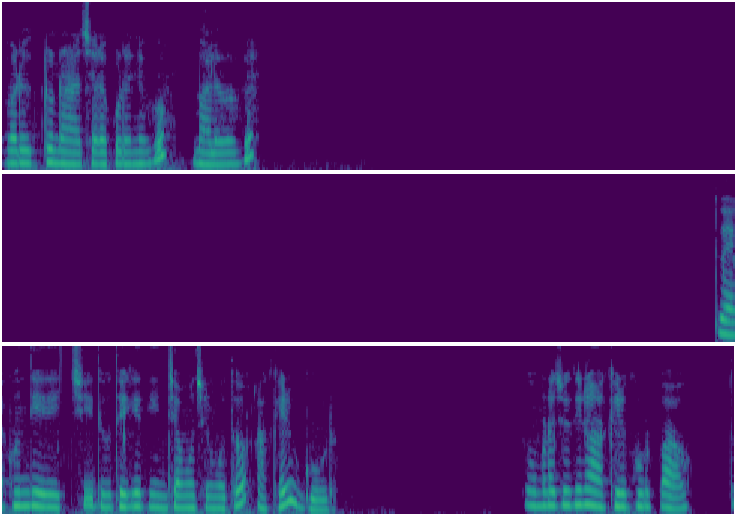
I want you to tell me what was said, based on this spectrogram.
আবারও একটু নাড়াচাড়া করে নেব ভালোভাবে। তো এখন দিয়ে দিচ্ছি দু থেকে তিন চামচের মতো আখের গুড়। তোমরা যদি না আখের গুড় পাও, তো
